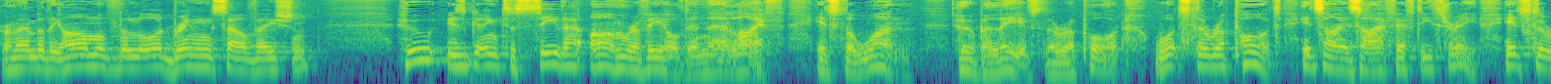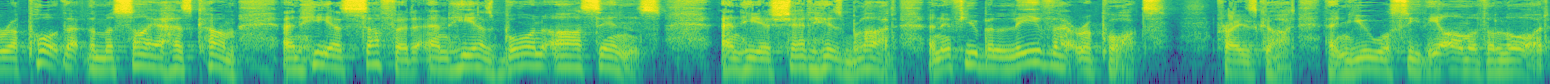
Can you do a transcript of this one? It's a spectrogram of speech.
Remember the arm of the Lord bringing salvation? Who is going to see that arm revealed in their life? It's the one who believes the report. What's the report? It's Isaiah 53. It's the report that the Messiah has come and he has suffered and he has borne our sins and he has shed his blood. And if you believe that report, praise God, then you will see the arm of the Lord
